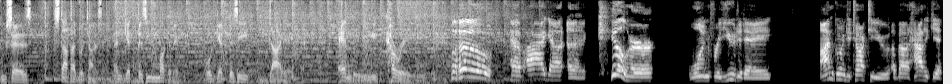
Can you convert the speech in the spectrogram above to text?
who says, stop advertising and get busy marketing, or get busy dying. Andy Curry. Whoa! Have I got a killer one for you today? I'm going to talk to you about how to get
